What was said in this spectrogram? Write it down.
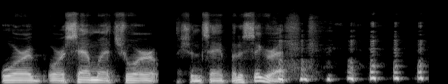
or or a sandwich or I shouldn't say it but a cigarette.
